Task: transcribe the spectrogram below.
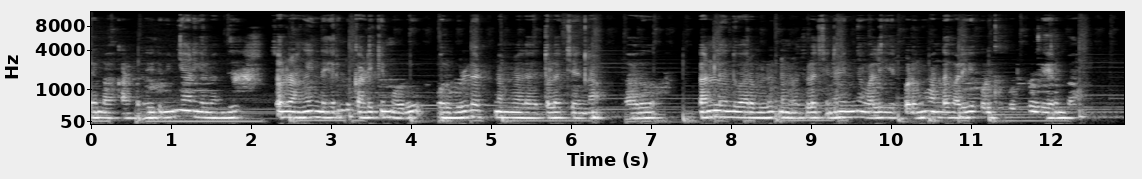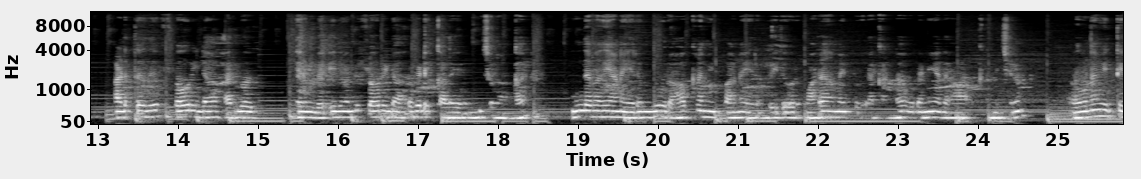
எறும்பாக காணப்படுது. இது விஞ்ஞானிகள் வந்து சொல்கிறாங்க இந்த எறும்பு கடிக்கும் போது ஒரு புல்லட் நம்ம மேலே துளைச்சுன்னா அதாவது கண்ணிலேருந்து வர புல்லட் நம்மளை துளைச்சின்னா என்ன வலி ஏற்படுமோ அந்த வலியை கொடுக்கக்கூடிய ஒரு எறும்பாகும் அடுத்தது ஃப்ளோரிடா ஹர்பல் எறும்பு. இது வந்து ஃப்ளோரிடா அறுவடைக்கால எறும்புன்னு சொல்லுவாங்க. இந்த வகையான எறும்பு ஒரு ஆக்கிரமிப்பான எறும்பு. இது ஒரு மர அமைப்புகளை கண்டால் உடனே அதை ஆக்கிரமிச்சிடும். உணவை தே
